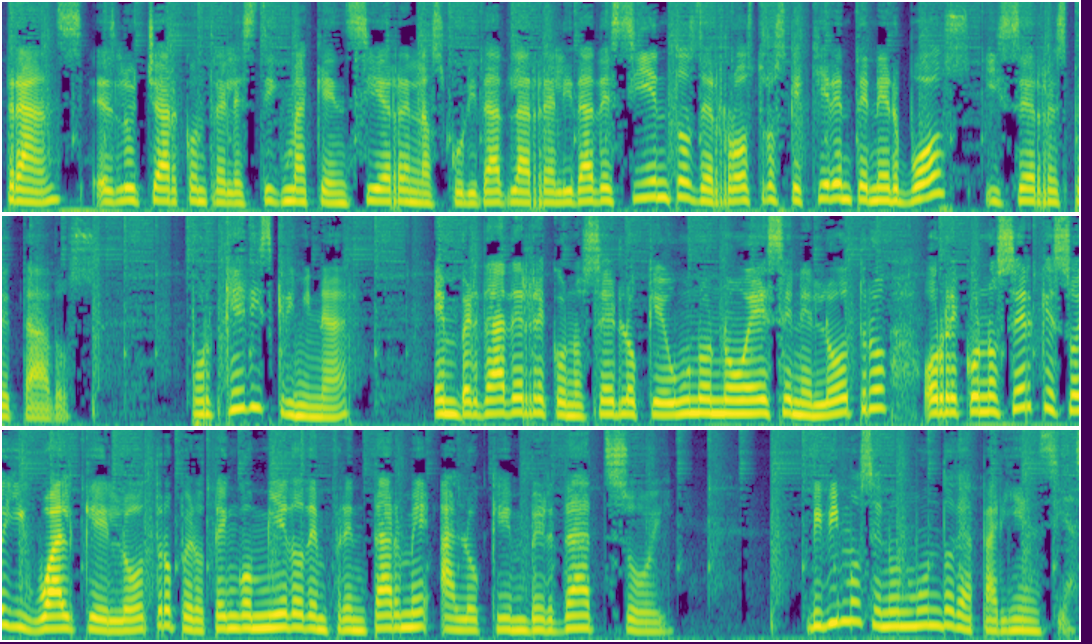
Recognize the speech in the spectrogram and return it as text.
trans es luchar contra el estigma que encierra en la oscuridad la realidad de cientos de rostros que quieren tener voz y ser respetados. ¿Por qué discriminar? ¿En verdad es reconocer lo que uno no es en el otro o reconocer que soy igual que el otro pero tengo miedo de enfrentarme a lo que en verdad soy? Vivimos en un mundo de apariencias,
